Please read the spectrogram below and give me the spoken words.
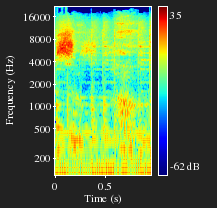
somehow.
